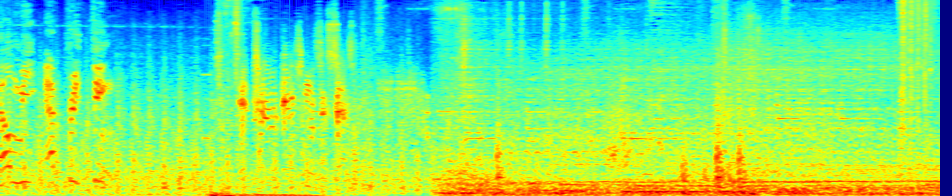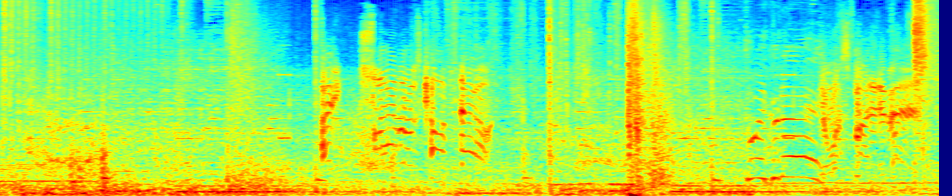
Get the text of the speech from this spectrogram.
Tell me everything. Interrogation was successful. spotted a van.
